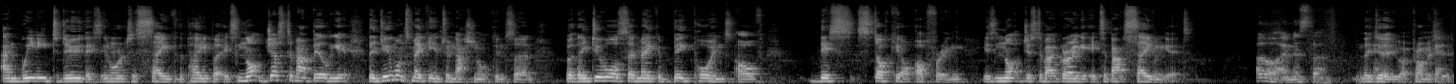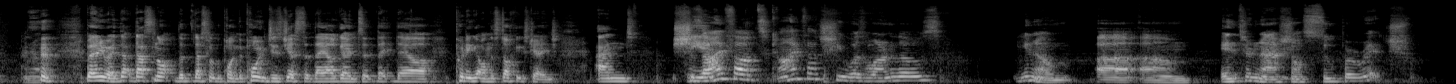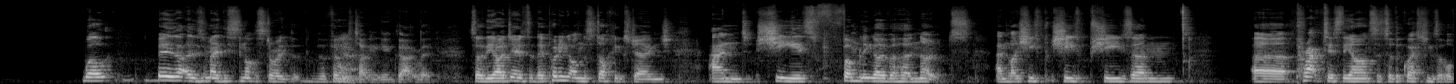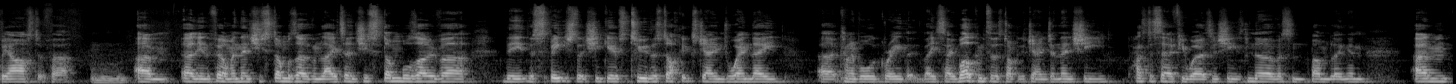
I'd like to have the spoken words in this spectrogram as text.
and we need to do this in order to save the paper. It's not just about building it. They do want to make it into a national concern, but they do also make a big point of this stock offering is not just about growing it; it's about saving it. Oh, I missed that. They do, I promise Okay. you. Right. but anyway, that, that's not the that's not the point. The point is just that they are going to they, they are putting it on the stock exchange, and she. I thought I thought she was one of those, you know, uh, um, international super rich. Well, that as may, this is not the story that the film is Yeah. telling exactly. So the idea is that they're putting it on the stock exchange, and she is fumbling over her notes, and like she's she's she's um uh practiced the answers to the questions that will be asked of her um early in the film, and then she stumbles over them later, and she stumbles over the the speech that she gives to the stock exchange when they uh, kind of all agree that they say welcome to the stock exchange, and then she has to say a few words, and she's nervous and bumbling, and um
